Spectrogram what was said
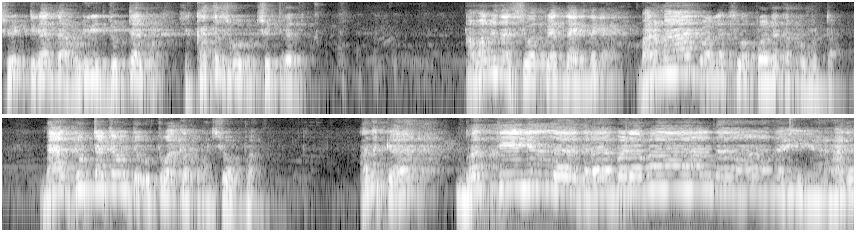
ಸಿಟ್ಟಿಗದ್ದ ಹುಡುಗಿ ಜುಟ್ಟ ಕತ್ತರಿಸ್ಕೋಬೇಕು ಸಿಟ್ಟಿಗದ್ದ. ಅವಾಗ ನಾನು ಶಿವಪ್ಪ ಎದ್ದಾಗಿದ್ದಾಗ ಬರಮಾತ್ರವಾಗ ಶಿವಪ್ಪ ಒಳಗೆ ಕರ್ಕೊಂಡ್ಬಿಟ್ಟ. ಮ್ಯಾಲ ದುಡ್ಡು ಹೋಯ್ತು ಹುಟ್ಟುವಾಗ ಕರ್ಕೊಂಡು ಶಿವಪ್ಪ. ಅದಕ್ಕೆ, ಭಕ್ತಿ ಇಲ್ಲದ ಬಡವಾದಯ್ಯ ಹಾಡು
